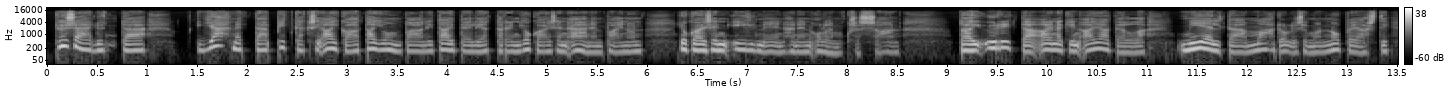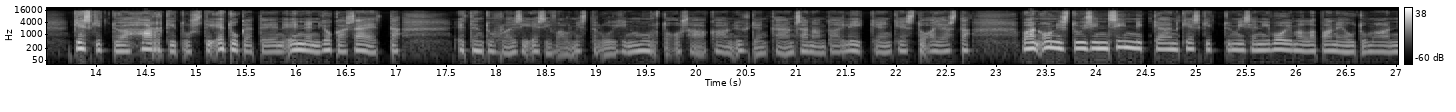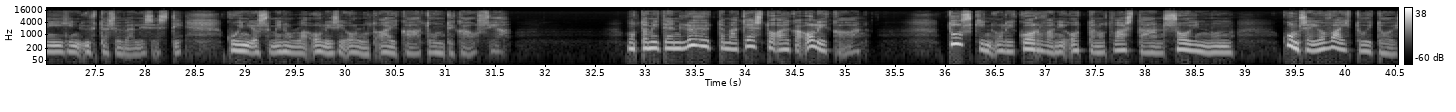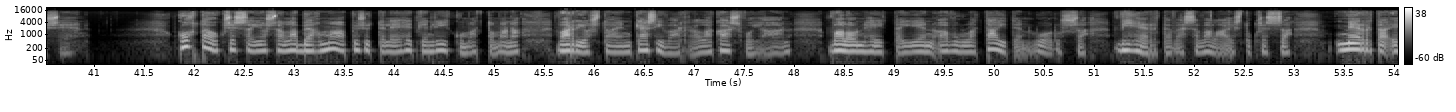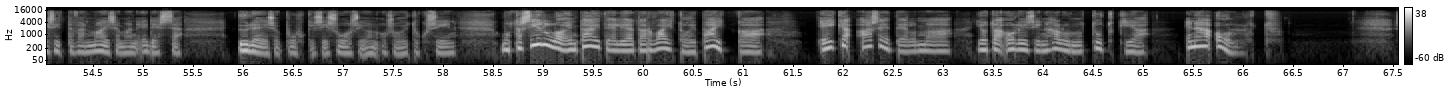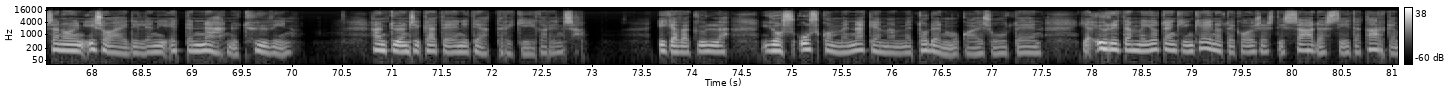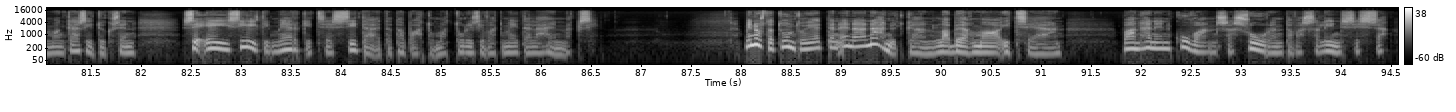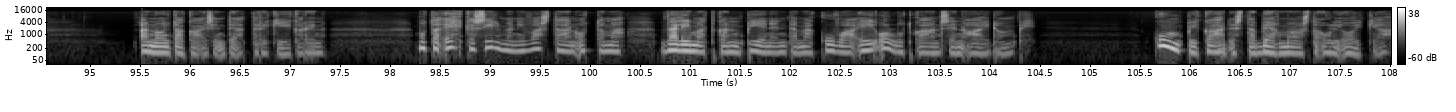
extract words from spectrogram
pysähdyttää, jähmettää pitkäksi aikaa tajuntaani taiteilijattaren jokaisen äänenpainon, jokaisen ilmeen hänen olemuksessaan, tai yrittää ainakin ajatella, mieltää mahdollisimman nopeasti, keskittyä harkitusti etukäteen ennen joka säettä, etten tuhlaisi esivalmisteluihin murtoosaakaan yhdenkään sanan tai liikkeen kestoajasta, vaan onnistuisin sinnikkään keskittymiseni voimalla paneutumaan niihin yhtä syvällisesti kuin jos minulla olisi ollut aikaa tuntikausia. Mutta miten lyhyt tämä kestoaika olikaan – Tuskin oli korvani ottanut vastaan soinnun, kun se jo vaihtui toiseen. Kohtauksessa, jossa Labermaa pysyttelee hetken liikkumattomana, varjostaen käsivarralla kasvojaan, valonheittäjien avulla taiten luodussa, vihertävässä valaistuksessa, merta esittävän maiseman edessä, yleisö puhkisi suosion osoituksiin, mutta silloin taiteilijatar vaihtoi paikkaa, eikä asetelmaa, jota olisin halunnut tutkia, enää ollut. Sanoin isoäidilleni, etten nähnyt hyvin. Hän työnsi käteeni teatterikiikarinsa. Ikävä kyllä, jos uskomme näkemämme todenmukaisuuteen ja yritämme jotenkin keinotekoisesti saada siitä tarkemman käsityksen, se ei silti merkitse sitä, että tapahtumat tulisivat meitä lähemmäksi. Minusta tuntui, etten enää nähnytkään Labermaa itseään, vaan hänen kuvansa suurentavassa linssissä – Annoin takaisin teatterikiikarin. Mutta ehkä silmäni vastaanottama välimatkan pienentämä kuva ei ollutkaan sen aidompi. Kumpi kahdesta Bermaasta oli oikea?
